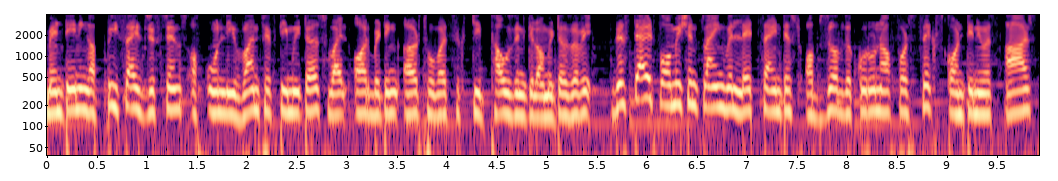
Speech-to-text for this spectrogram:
maintaining a precise distance of only 150 meters while orbiting Earth over 60,000 kilometers away. This tight formation flying will let scientists observe the corona for 6 continuous hours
